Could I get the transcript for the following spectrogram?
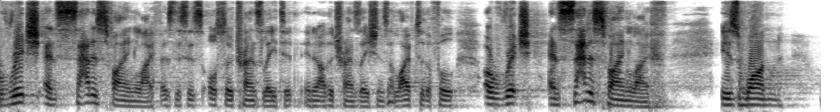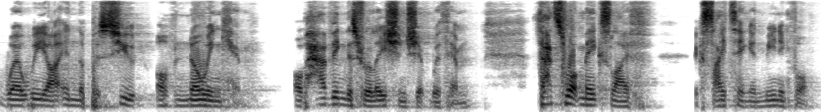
rich and satisfying life, as this is also translated in other translations, a life to the full. A rich and satisfying life is one where we are in the pursuit of knowing Him, of having this relationship with Him. That's what makes life exciting and meaningful.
